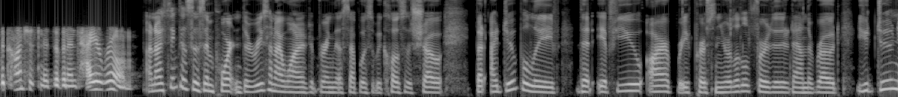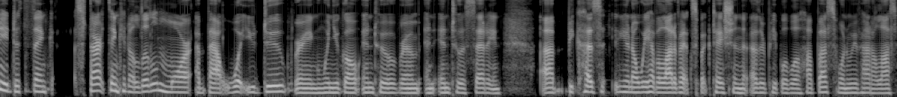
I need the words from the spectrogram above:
the consciousness of an entire room. And I think this is important. The reason I wanted to bring this up was that we close the show. But I do believe that if you are a brief person, you're a little further down the road, you do need to think start thinking a little more about what you do bring when you go into a room and into a setting uh, because you know we have a lot of expectation that other people will help us when we've had a loss.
